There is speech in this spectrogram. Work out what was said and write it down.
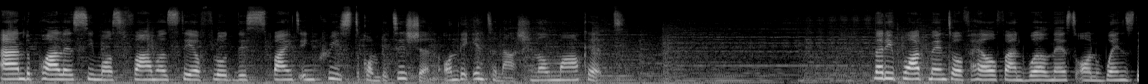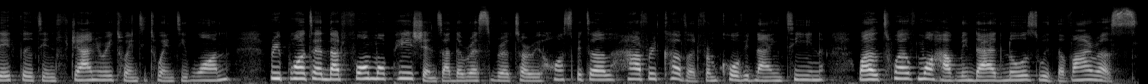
And sea moss farmers stay afloat despite increased competition on the international market. The Department of Health and Wellness on Wednesday, 13th January 2021, reported that four more patients at the respiratory hospital have recovered from COVID-19, while 12 more have been diagnosed with the virus.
